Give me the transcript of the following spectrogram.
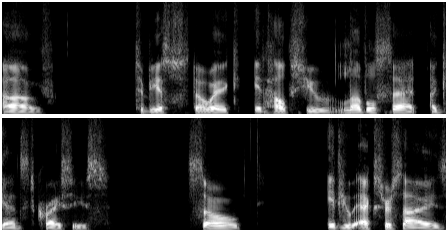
of to be a stoic it helps you level set against crises. So if you exercise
